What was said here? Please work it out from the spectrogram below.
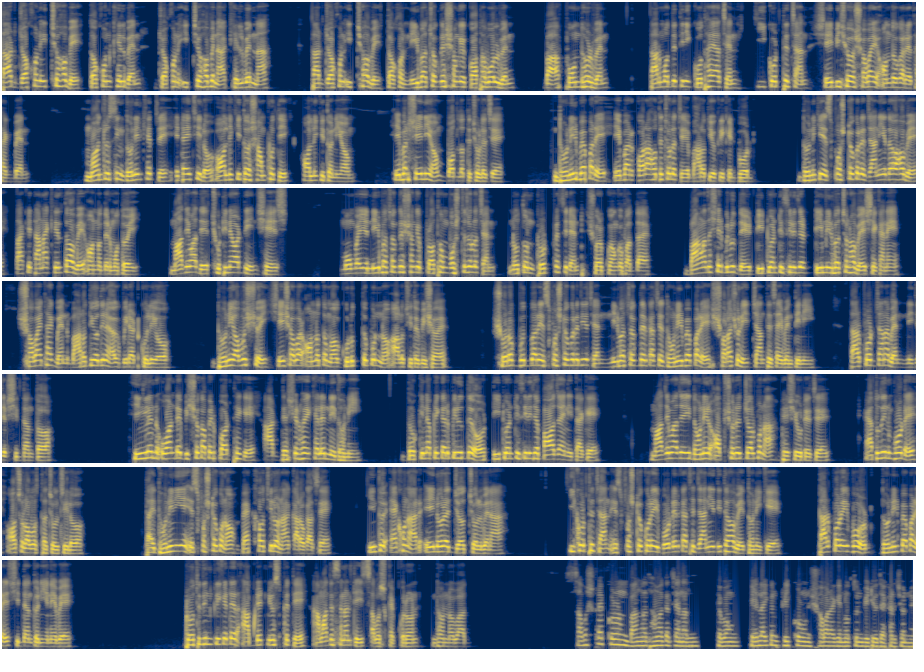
তার যখন ইচ্ছে হবে তখন খেলবেন, যখন ইচ্ছে হবে না খেলবেন না। তার যখন ইচ্ছে হবে তখন নির্বাচকদের সঙ্গে কথা বলবেন বা ফোন ধরবেন। তার মধ্যে তিনি কোথায় আছেন, কি করতে চান, সেই বিষয়ে সবাই অন্ধকারে থাকবেন। মহেন্দ্র সিং ধোনির ক্ষেত্রে এটাই ছিল অলিখিত সাম্প্রতিক, অলিখিত নিয়ম। এবার সেই নিয়ম বদলাতে চলেছে। ধোনির ব্যাপারে এবার করা হতে চলেছে ভারতীয় ক্রিকেট বোর্ড। ধোনিকে স্পষ্ট করে জানিয়ে দেওয়া হবে, তাকে টানা খেলতে হবে অন্যদের মতোই। মাঝে মাঝে ছুটি নেওয়ার দিন শেষ। মুম্বাইয়ের নির্বাচকদের সঙ্গে প্রথম বসতে চলেছেন নতুন বোর্ড প্রেসিডেন্ট সৌরভ গঙ্গোপাধ্যায়। বাংলাদেশের বিরুদ্ধে টি টোয়েন্টি সিরিজের টিম নির্বাচন হবে সেখানে। সবাই থাকবেন ভারতীয় অধিনায়ক বিরাট কোহলিও। ধোনি অবশ্যই সেই সবার অন্যতম গুরুত্বপূর্ণ আলোচিত বিষয়। সৌরভ বুধবারে স্পষ্ট করে দিয়েছেন, নির্বাচকদের কাছে ধোনির ব্যাপারে সরাসরি জানতে চাইবেন তিনি। তারপর জানাবেন নিজের সিদ্ধান্ত। ইংল্যান্ড ওয়ানডে বিশ্বকাপের পর থেকে আর দেশের হয়ে খেলেননি ধোনি। দক্ষিণ আফ্রিকার বিরুদ্ধেও টি টোয়েন্টি সিরিজে পাওয়া যায়নি তাকে। মাঝে মাঝে এই ধোনির অবসরের জল্পনা ভেসে উঠেছে। এতদিন বোর্ডে অচল অবস্থা চলছিল। তাই ধোনি নিয়ে স্পষ্ট কোনো ব্যাখ্যাও ছিল না কারও কাছে। কিন্তু এখন আর এই নৈরাজ্য চলবে না। কি করতে চান স্পষ্ট করে এই বোর্ডের কাছে জানিয়ে দিতে হবে ধোনিকে। তারপর এই বোর্ড ধোনির ব্যাপারে সিদ্ধান্ত নিয়ে নেবে। প্রতিদিন ক্রিকেটের আপডেট নিউজ পেতে আমাদের চ্যানেলটি সাবস্ক্রাইব করুন। ধন্যবাদ। সাবস্ক্রাইব করুন বাংলা ধামাকা চ্যানেল এবং বেল আইকন ক্লিক করুন সবার আগে নতুন ভিডিও দেখার জন্য।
